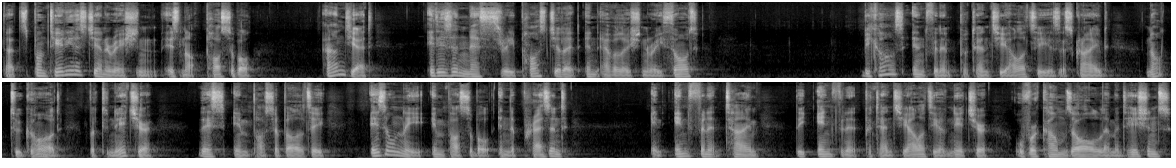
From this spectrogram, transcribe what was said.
that spontaneous generation is not possible, and yet it is a necessary postulate in evolutionary thought. Because infinite potentiality is ascribed not to God, but to nature, this impossibility is only impossible in the present. In infinite time, the infinite potentiality of nature overcomes all limitations.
